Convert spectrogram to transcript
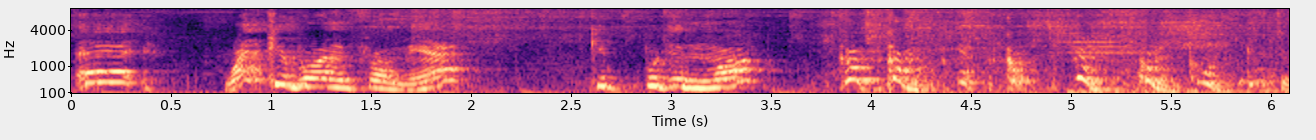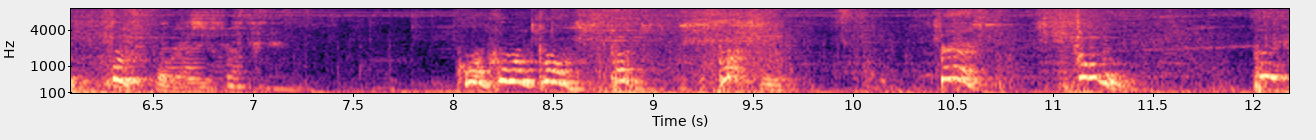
Eh, why keep running from me, eh? Keep putting more? Come, come, come, come, come, come, come, get to push for it. Come on, come on, come on, come on, push it. Bam, boom, boom.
